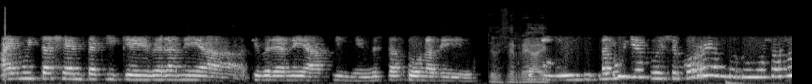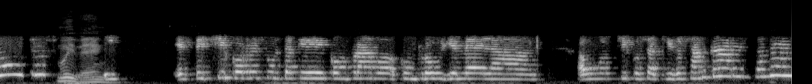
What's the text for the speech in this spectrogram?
Hai moita xente aquí que veranea, que veranea aquí nesta zona de de Becerreai. De Cataluña, pois se correndo uns aos outros. Moi ben. E este chico resulta que compraba comprou gemela a unhos chicos aquí dos Ancares tamén,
